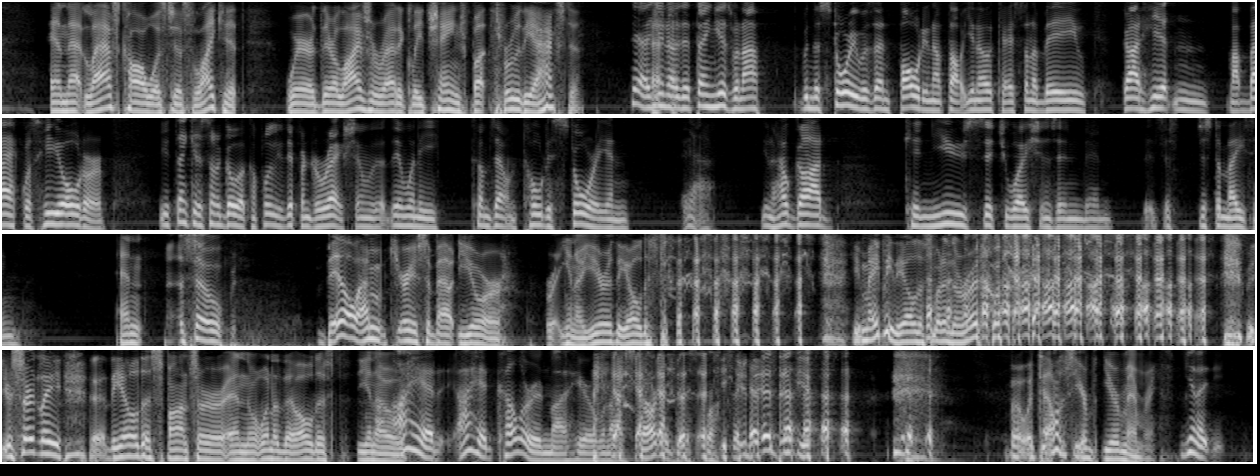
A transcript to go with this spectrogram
And that last call was just like it, where their lives were radically changed, but through the accident. Yeah, you know the thing is when I when the story was unfolding, I thought, you know, okay, it's gonna be got hit and my back was healed, or you think it's gonna go a completely different direction. But Then when he comes out and told his story, and yeah, you know how God can use situations, and and it's just just amazing. And so, Bill, I'm curious about your. You know, you're the oldest. you may be the oldest one in the room, but you're certainly uh, the oldest sponsor and one of the oldest. You know, I had I had color in my hair when I started this process. you did, didn't you? but what- tell us your your memories. you know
